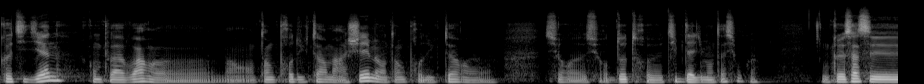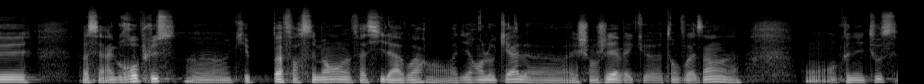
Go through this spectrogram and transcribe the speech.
quotidienne qu'on peut avoir ben, en tant que producteur maraîcher, mais en tant que producteur sur, sur d'autres types d'alimentation. Donc ça c'est c'est un gros plus euh, qui est pas forcément facile à avoir, on va dire, en local, euh, à échanger avec euh, ton voisin. On, connaît tous,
